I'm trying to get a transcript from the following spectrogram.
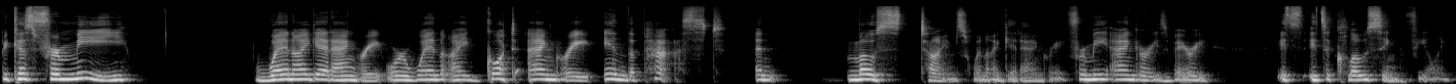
because for me, when I get angry or when I got angry in the past, and most times when I get angry, for me, anger is very, it's it's a closing feeling.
